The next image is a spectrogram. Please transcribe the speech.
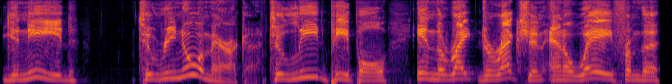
you need to renew america to lead people in the right direction and away from the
